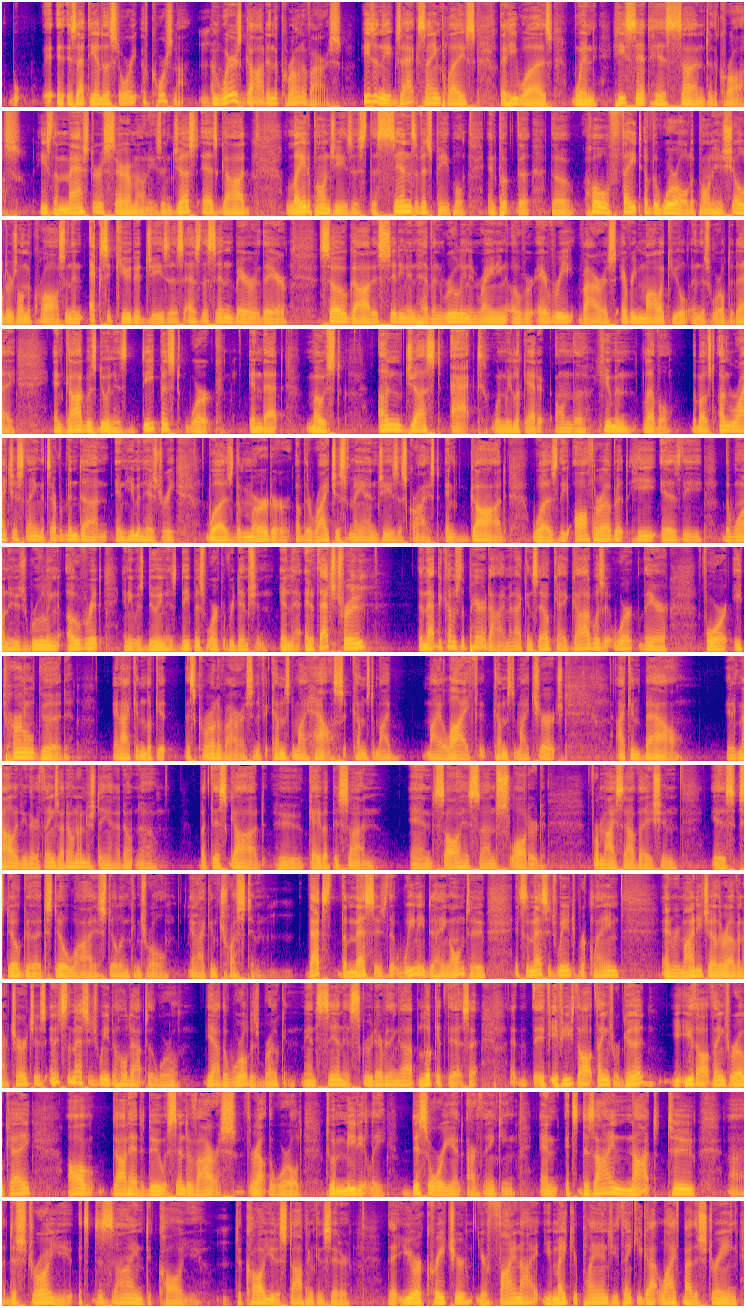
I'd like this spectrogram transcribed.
is that the end of the story? Of course not. Mm-hmm. And where's God in the coronavirus? He's in the exact same place that he was when he sent his son to the cross. He's the master of ceremonies. And just as God laid upon Jesus the sins of his people and put the, the whole fate of the world upon his shoulders on the cross and then executed Jesus as the sin bearer there, so God is sitting in heaven, ruling and reigning over every virus, every molecule in this world today. And God was doing his deepest work in that most unjust act when we look at it on the human level. The most unrighteous thing that's ever been done in human history was the murder of the righteous man, Jesus Christ. And God was the author of it. He is the, the one who's ruling over it, and He was doing His deepest work of redemption in that. And if that's true, then that becomes the paradigm. And I can say, okay, God was at work there for eternal good. And I can look at this coronavirus, and if it comes to my house, it comes to my my life, it comes to my church, I can bow in acknowledging there are things I don't understand, I don't know. But this God who gave up his son and saw his son slaughtered for my salvation is still good, still wise, still in control, and I can trust him. Mm-hmm. That's the message that we need to hang on to. It's the message we need to proclaim and remind each other of in our churches, and it's the message we need to hold out to the world yeah, the world is broken. Man, sin has screwed everything up. Look at this. Uh, if, if you thought things were good, you, you thought things were okay, all God had to do was send a virus throughout the world to immediately disorient our thinking. And it's designed not to uh, destroy you, it's designed to call you, to call you to stop and consider that you're a creature, you're finite, you make your plans, you think you got life by the string,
